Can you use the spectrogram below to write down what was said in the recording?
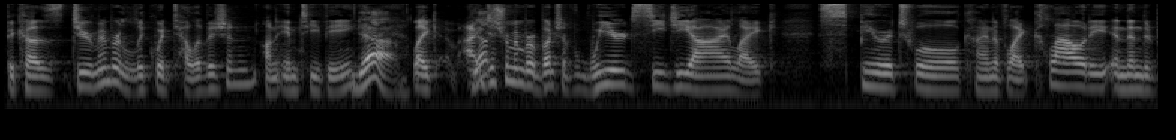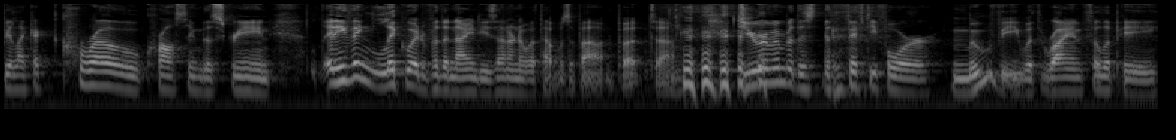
Because do you remember Liquid Television on MTV? Yeah. Like, I Yep. just remember a bunch of weird CGI, like spiritual, kind of like cloudy, and then there'd be like a crow crossing the screen. Anything liquid for the 90s, I don't know what that was about. But um, do you remember this the 54 movie with Ryan Phillippe?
